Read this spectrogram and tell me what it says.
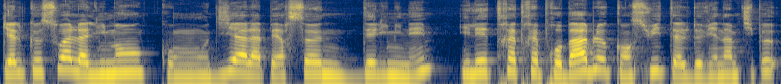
Quel que soit l'aliment qu'on dit à la personne d'éliminer, il est très très probable qu'ensuite elle devienne un petit peu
